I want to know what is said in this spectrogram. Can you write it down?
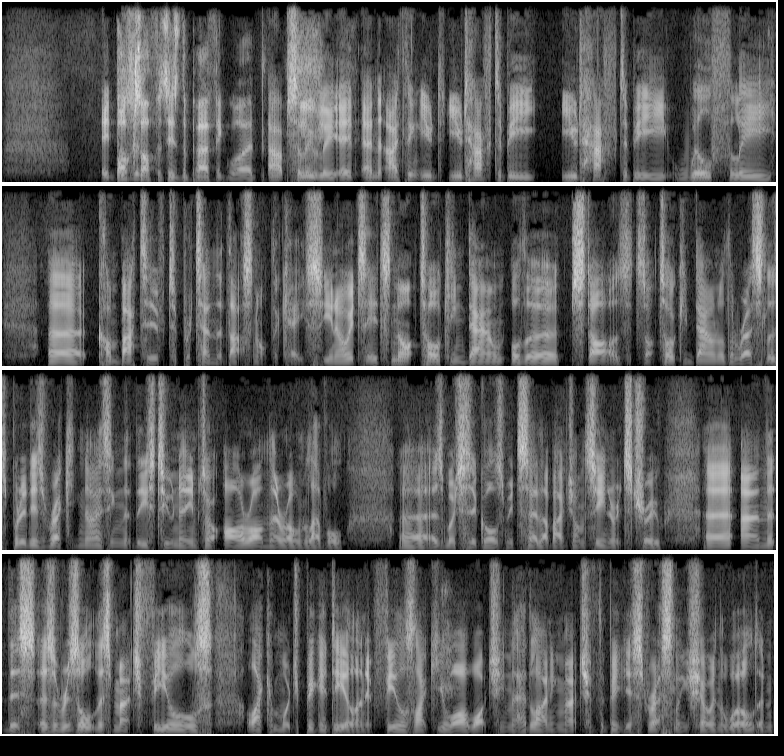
it Box office is the perfect word. Absolutely, it, and I think you'd you'd have to be you'd have to be willfully uh, combative to pretend that that's not the case. You know, it's it's not talking down other stars, it's not talking down other wrestlers, but it is recognizing that these two names are are on their own level. Uh, as much as it galls me to say that about John Cena, it's true, uh, and that this, as a result, this match feels like a much bigger deal, and it feels like you are watching the headlining match of the biggest wrestling show in the world, and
